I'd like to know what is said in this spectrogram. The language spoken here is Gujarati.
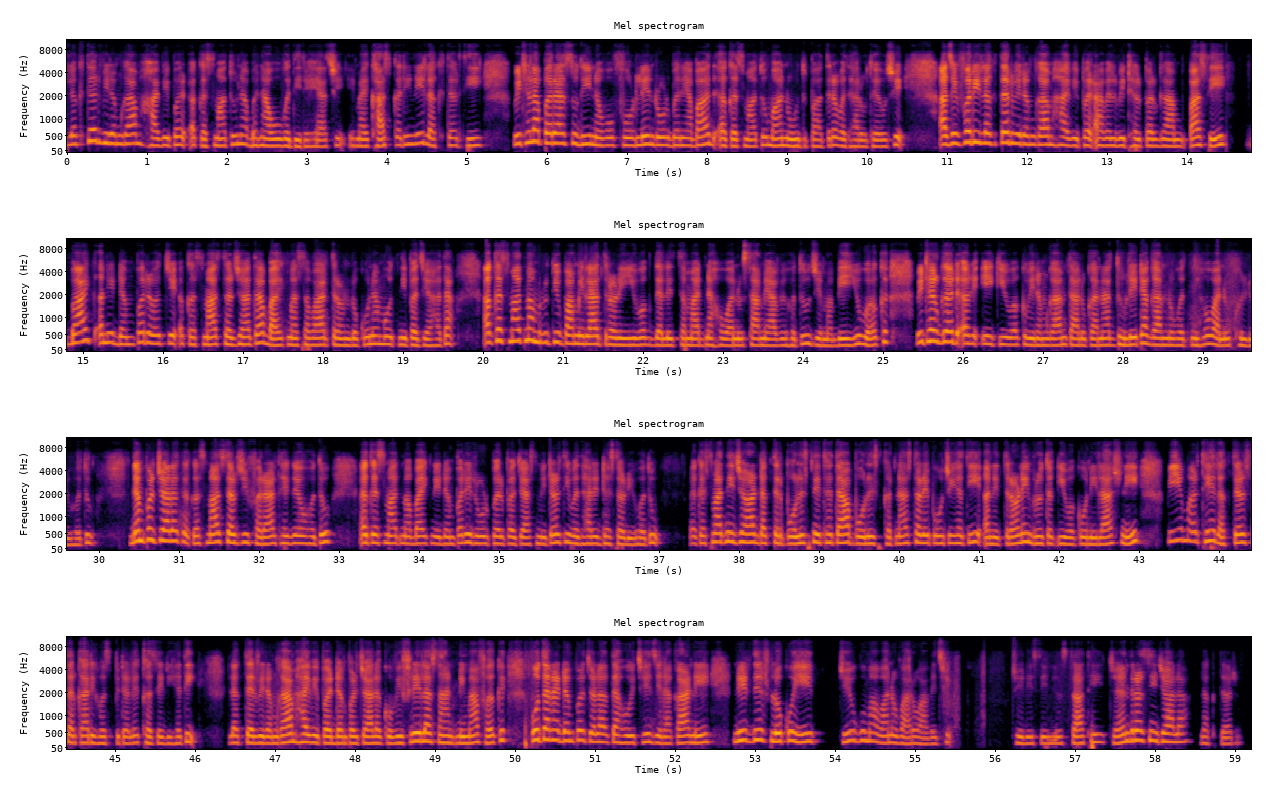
લખતર વિરમગામ હાઈવે પર અકસ્માતોના બનાવો વધી રહ્યા છે. એમાંય ખાસ કરીને લખતરથી વિઠલાપરા સુધી નવો ફોરલેન રોડ બન્યા બાદ અકસ્માતોમાં નોંધપાત્ર વધારો થયો છે. આજે ફરી લખતર વિરમગામ હાઈવે પર આવેલ વિઠલપર ગામ પાસે બાઇક અને ડમ્પર વચ્ચે અકસ્માત સર્જાતા બાઇકમાં સવાર ત્રણ લોકોના મોત નીપજ્યા હતા. અકસ્માતમાં મૃત્યુ પામેલા ત્રણેય યુવક દલિત સમાજના હોવાનું સામે આવ્યું હતું, જેમાં બે યુવક વિઠલગઢ અને એક યુવક વિરમગામ તાલુકાના ધુલેટા ગામનો વતની હોવાનું ખુલ્યું હતું. ડમ્પર ચાલક અકસ્માત સર્જી ફરાર થઈ ગયો હતો. અકસ્માતમાં બાઇકને ડમ્પરે રોડ પર પચાસ મીટરથી વધારે ઢસડ્યું હતું. અકસ્માતની જાણ લખતર પોલીસને થતાં પોલીસ ઘટના સ્થળે પહોંચી હતી અને ત્રણેય મૃતક યુવકોની લાશની પીએમ અર્થે લખતર સરકારી હોસ્પિટલે ખસેડી હતી. લખતર વિરમગામ હાઈવે પર ડમ્પર ચાલકો વિફરેલા સાંઠની માફક પોતાના ડમ્પર ચલાવતા હોય છે, જેના કારણે નિર્દોષ લોકોએ જીવ ગુમાવવાનો વારો આવે છે. જેડીસી ન્યૂઝ સાથે જયેન્દ્રસિંહ ઝાલા, લખતર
